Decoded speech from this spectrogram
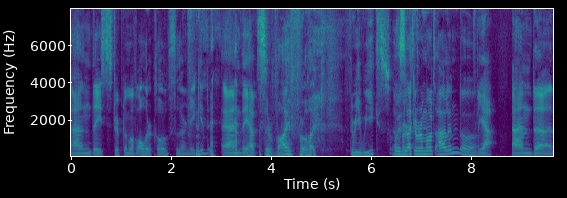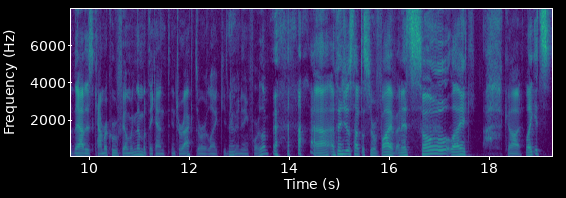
and they strip them of all their clothes, so they're naked, and they have to survive for like three weeks. Was it like a remote island or? Yeah. And uh, they have this camera crew filming them, but they can't interact or like do anything for them. uh, and they just have to survive. And it's so like, ah, God, like it's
